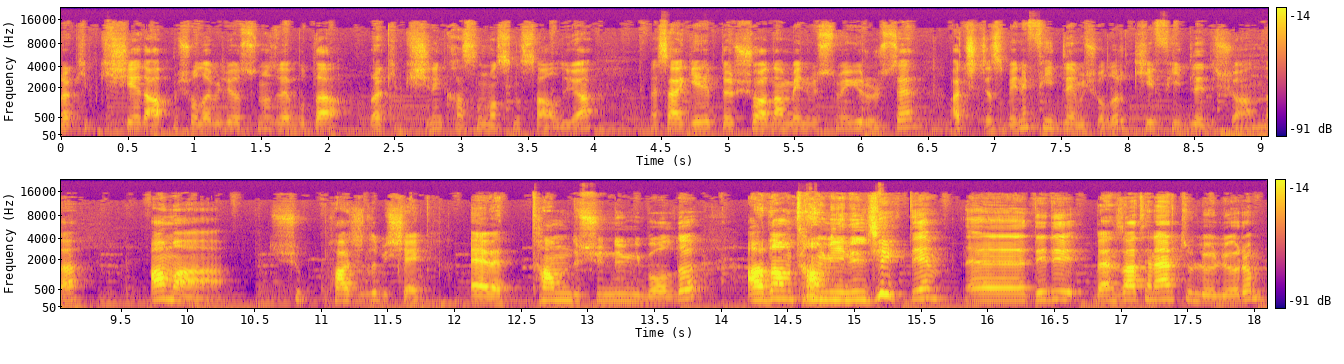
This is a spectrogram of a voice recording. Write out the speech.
rakip kişiye de atmış olabiliyorsunuz ve bu da rakip kişinin kasılmasını sağlıyor. Mesela gelip de şu adam benim üstüme yürürse açıkçası beni feedlemiş olur ki feedledi şu anda. Ama şu paclı bir şey. Evet tam düşündüğüm gibi oldu. Adam tam yenilecekti. Ee, dedi ben zaten her türlü ölüyorum.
